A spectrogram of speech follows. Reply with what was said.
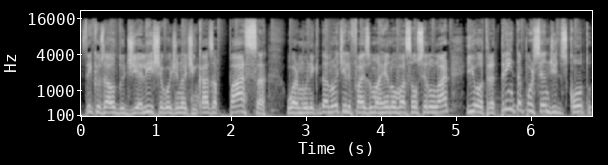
Você tem que usar o do dia ali, chegou de noite em casa, passa o Harmonique da noite, ele faz uma renovação celular e outra, 30% de desconto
